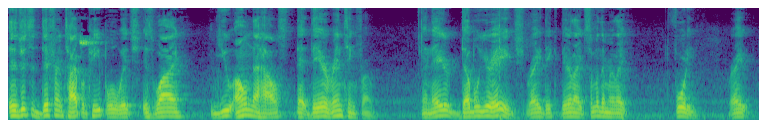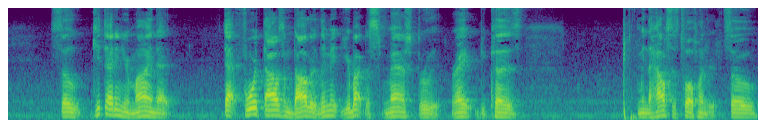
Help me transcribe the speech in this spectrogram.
it's just a different type of people which is why you own the house that they're renting from. And they're double your age right? They, they're like some of them are like 40 right? So get that in your mind that that $4000 limit you're about to smash through it right? Because i mean the house is 1200 so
